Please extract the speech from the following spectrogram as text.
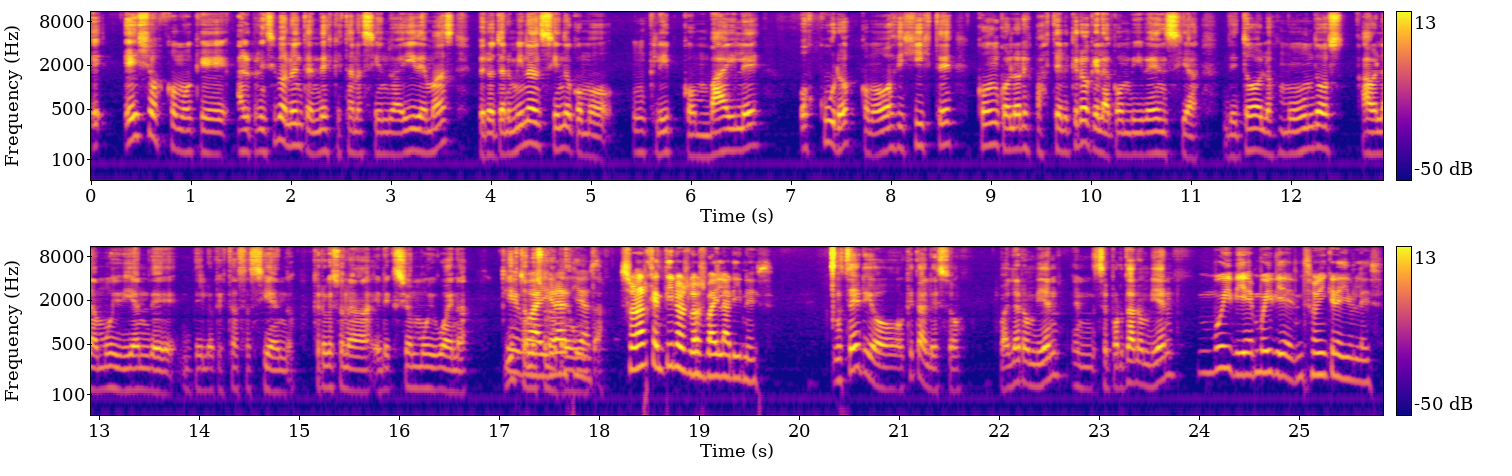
E, ellos como que al principio no entendés qué están haciendo ahí y demás, pero terminan siendo como un clip con baile oscuro, como vos dijiste, con colores pastel. Creo que la convivencia de todos los mundos habla muy bien de, lo que estás haciendo. Creo que es una elección muy buena. Y esto es una Pregunta. Son argentinos los bailarines. ¿En serio? ¿Qué tal eso? ¿Bailaron bien? ¿Se portaron bien? Muy bien, muy bien. Son increíbles.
